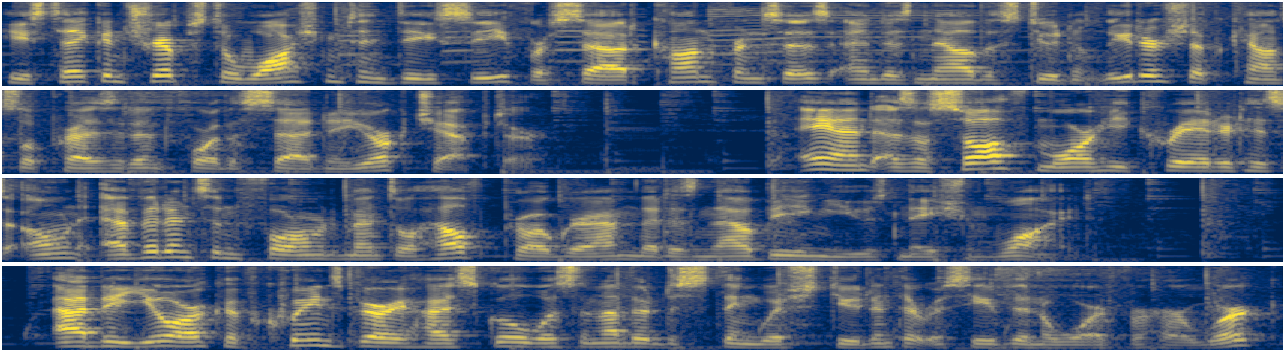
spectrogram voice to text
He's taken trips to Washington, D.C. for SADD conferences and is now the Student Leadership Council president for the SADD New York chapter. And as a sophomore, he created his own evidence informed mental health program that is now being used nationwide. Abby York of Queensbury High School was another distinguished student that received an award for her work,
